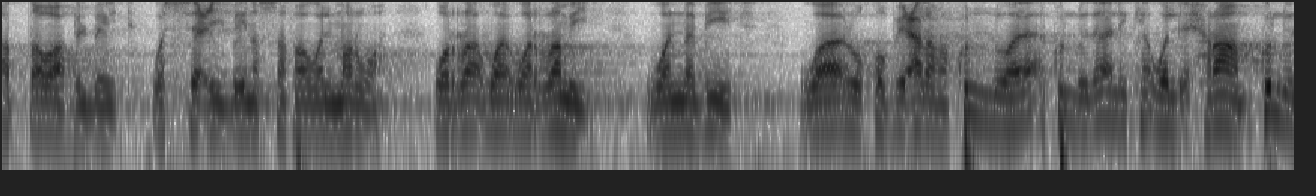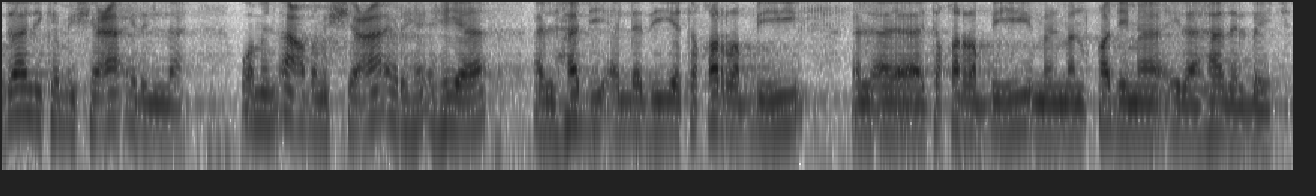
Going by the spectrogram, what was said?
الطواف بالبيت والسعي بين الصفا والمروة والرمي والمبيت والوقوف بعرفة كل كل ذلك والإحرام كل ذلك من شعائر الله. ومن أعظم الشعائر هي الهدي الذي يتقرب به يتقرب به من من قدم إلى هذا البيت.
